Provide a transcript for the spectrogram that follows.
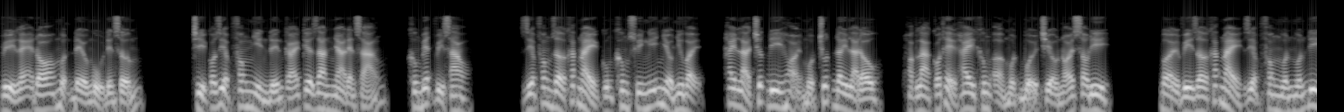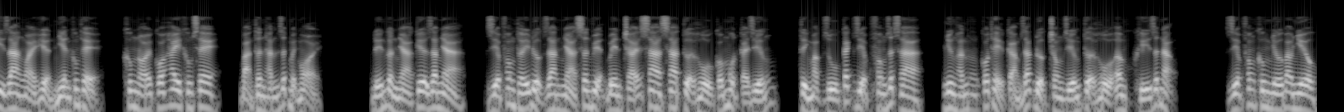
vì lẽ đó muộn đều ngủ đến sớm. Chỉ có diệp phong nhìn đến cái kia gian nhà đèn sáng, không biết vì sao. Diệp phong giờ khắp này cũng không suy nghĩ nhiều như vậy, hay là trước đi hỏi một chút đây là đâu, hoặc là có thể hay không ở một buổi chiều nói sau đi. Bởi vì giờ khắc này diệp phong muốn muốn đi ra ngoài hiển nhiên không thể, không nói có hay không xe, bản thân hắn rất mệt mỏi đến gần nhà kia gian nhà, diệp phong thấy được gian nhà sân viện bên trái xa xa tựa hồ có một cái giếng tỉnh mặc dù cách diệp phong rất xa, nhưng hắn có thể cảm giác được trong giếng tựa hồ âm khí rất nặng. Diệp phong không nhớ bao nhiêu,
